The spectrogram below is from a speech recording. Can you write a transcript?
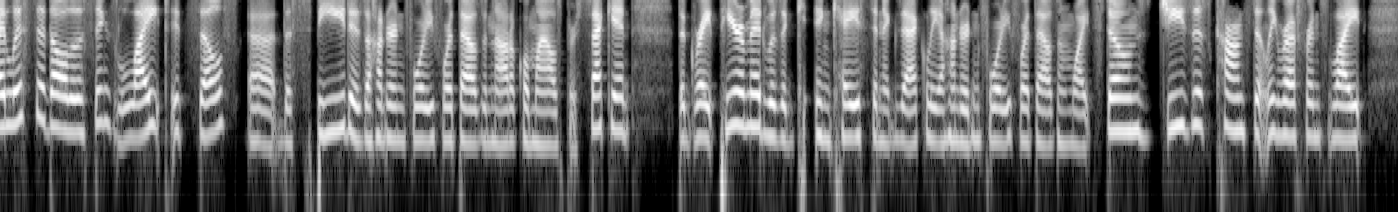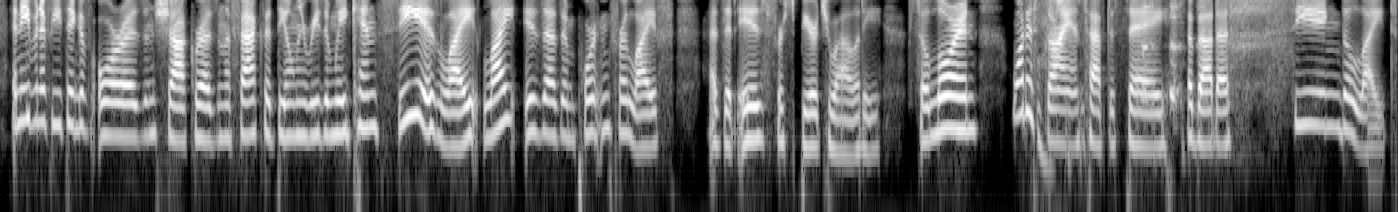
I listed all those things. Light itself, uh, the speed is 144,000 nautical miles per second. The Great Pyramid was en- encased in exactly 144,000 white stones. Jesus constantly referenced light. And even if you think of auras and chakras and the fact that the only reason we can see is light, light is as important for life as it is for spirituality. So, Lauren, what does science have to say about us seeing the light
